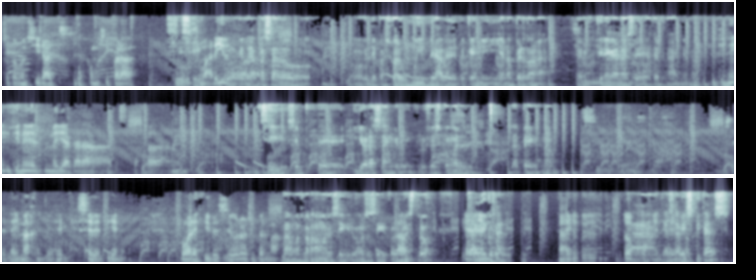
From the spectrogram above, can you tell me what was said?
Soto con Sirach es como si fuera su, Sí, sí, su marido. Como que le ha pasado, como que le pasó algo muy grave de pequeño y ya no perdona. Tiene ganas de hacer daño, ¿no? Y tiene, y tiene media cara destrozada, ¿no? Sí, siempre y llora sangre, incluso es como el, la pega, ¿no? Sí. Es la imagen que, que se le tiene. Pobrecito, seguro es súper majo. Vamos, vamos a seguir, vamos a seguir con lo Vamos. nuestro. Hay Hay un top ya ¿eh? sabéis quitas.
